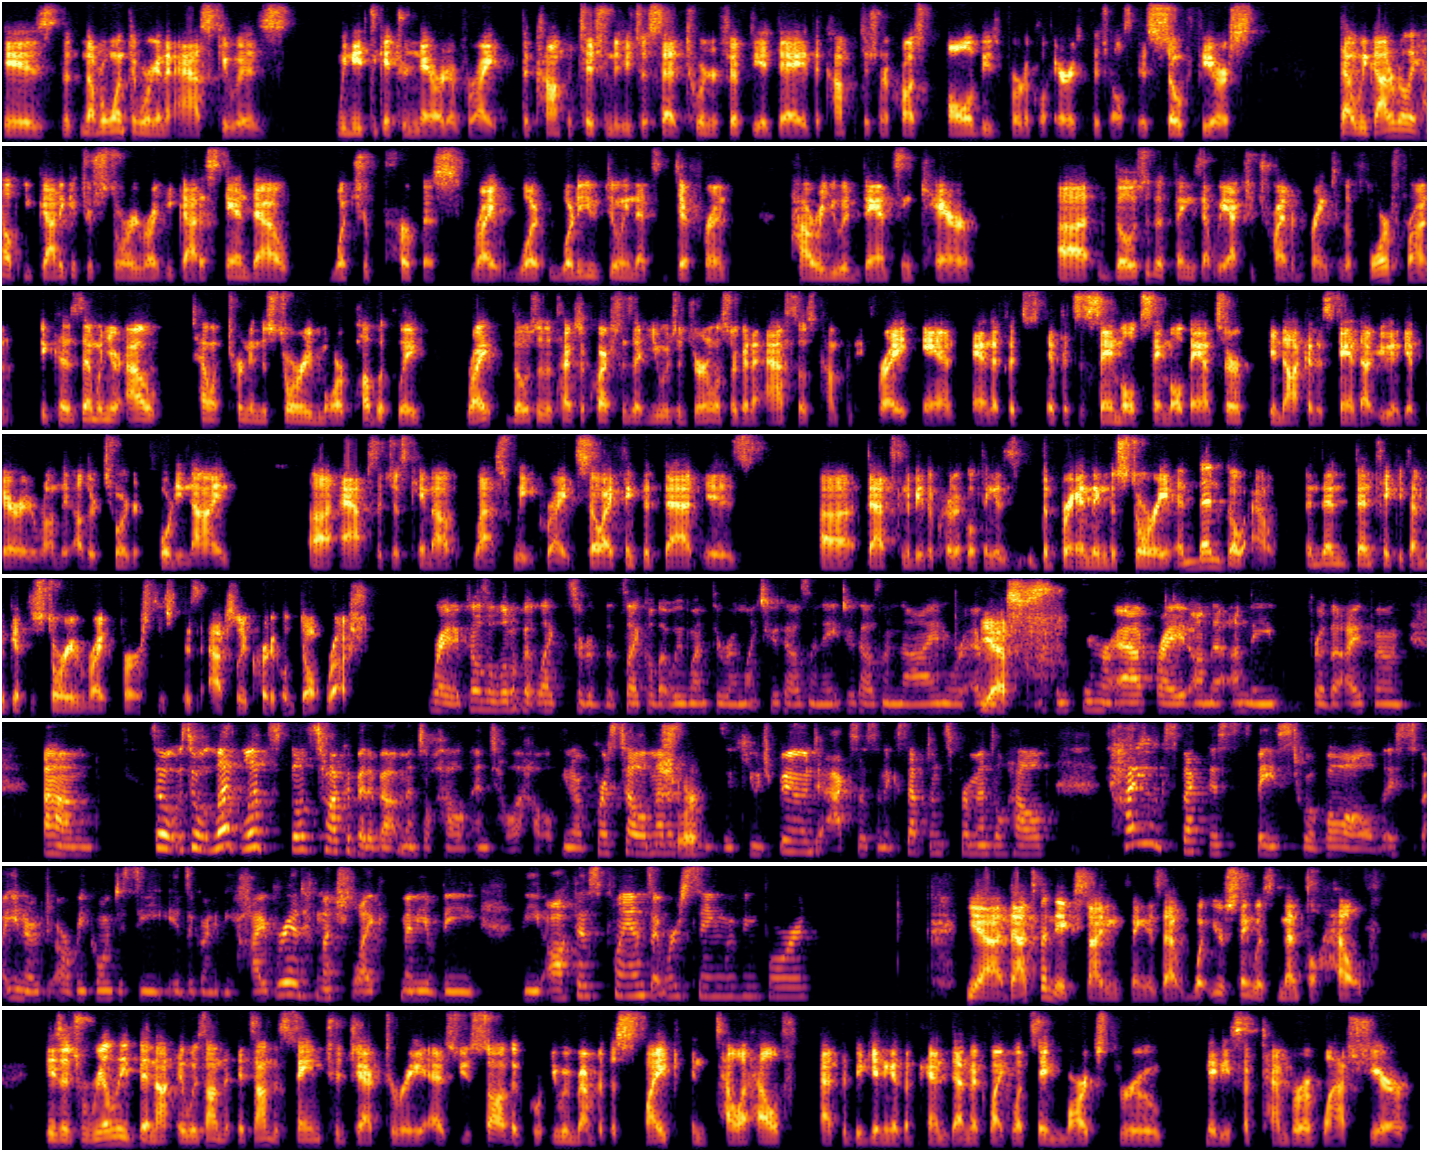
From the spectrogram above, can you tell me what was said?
is the number one thing we're going to ask you is we need to get your narrative right. The competition, as you just said, 250 a day, the competition across all of these vertical areas of digital is so fierce that we got to really help. You got to get your story right. You got to stand out. What's your purpose, right? What What are you doing that's different? How are you advancing care? uh, those are the things that we actually try to bring to the forefront because then when you're out telling, turning the story more publicly right those are the types of questions that you as a journalist are going to ask those companies right and and if it's if it's the same old same old answer you're not going to stand out you're going to get buried around the other 249 uh, apps that just came out last week right so i think that that is uh, that's going to be the critical thing is the branding the story and then go out and then then take your time to get the story right first is, is absolutely critical don't rush Right. It feels a little bit like sort of the cycle that we went through in like 2008, 2009, where every yes. consumer app, right, on the on the for the iPhone. Um, so so let let's let's talk a bit about mental health and telehealth. You know, of course, telemedicine sure. is a huge boon to access and acceptance for mental health. How do you expect this space to evolve? Is, You know, are we going to see? Is it going to be hybrid, much like many of the the office plans that we're seeing moving forward? Yeah, that's been the exciting thing is that what you're saying was mental health is it's really been it was on it's on the same trajectory as you saw the you remember the spike in telehealth at the beginning of the pandemic like let's say march through maybe september of last year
